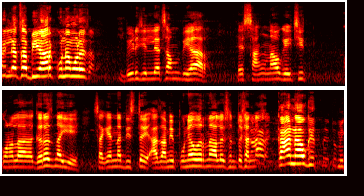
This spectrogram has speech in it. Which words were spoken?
जिल्ह्याचा बिहार कुणामुळे झाला? बीड जिल्ह्याचा बिहार हे सांग नाव घ्यायची कोणाला गरज नाहीये. सगळ्यांना दिसतंय. आज आम्ही पुण्यावरनं आलोय संतोषांना का नाव घेत नाही? तुम्ही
